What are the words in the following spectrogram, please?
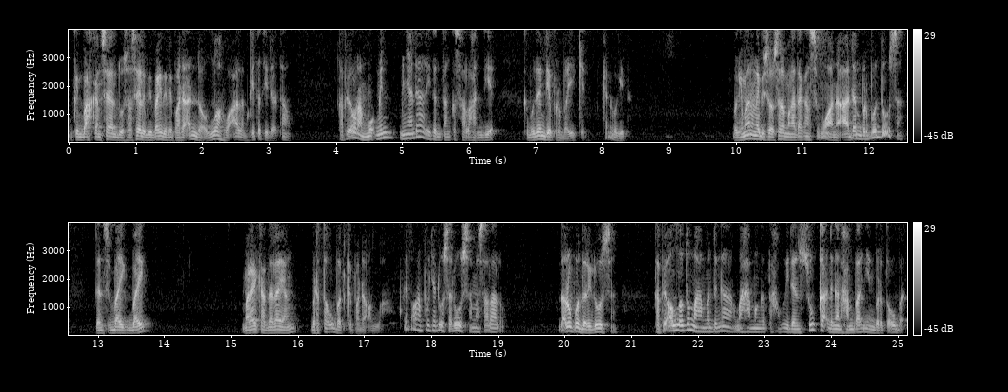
Mungkin bahkan saya dosa saya lebih baik daripada anda. Allah alam kita tidak tahu. Tapi orang mukmin menyadari tentang kesalahan dia. Kemudian dia perbaikin. Kan begitu. Bagaimana Nabi SAW mengatakan semua anak Adam berbuat dosa. Dan sebaik-baik mereka adalah yang bertaubat kepada Allah. Mungkin orang punya dosa-dosa masa lalu. Tidak luput dari dosa. Tapi Allah itu maha mendengar, maha mengetahui dan suka dengan hambanya yang bertaubat.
